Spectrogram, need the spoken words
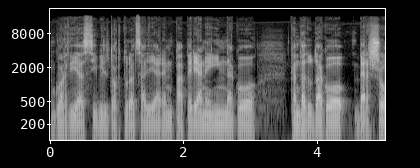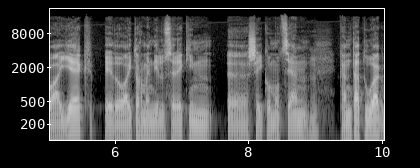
guardia zibil torturatzailearen paperean egindako kantatutako berso haiek edo Aitor Mendiluzerekin e, seiko motzean mhm. kantatuak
